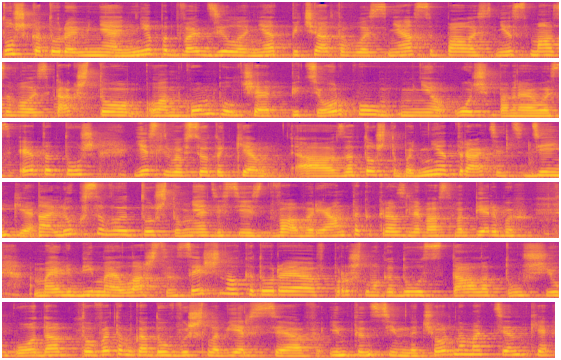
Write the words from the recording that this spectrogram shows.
Тушь, которая меня не подводила, не отпечатывалась, не осыпалась, не смазывалась. Так что Lancome получает пятерку. Мне очень понравилась эта тушь. Если вы все-таки а, за то, чтобы не тратить деньги на люксовую тушь, то у меня здесь есть два варианта как раз для вас. Во-первых, моя любимая Lush Sensational, которая в прошлом году стала тушью года, то в этом году вышла версия в интенсивно черном оттенке.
